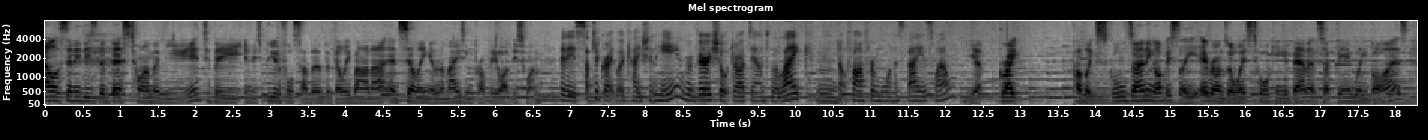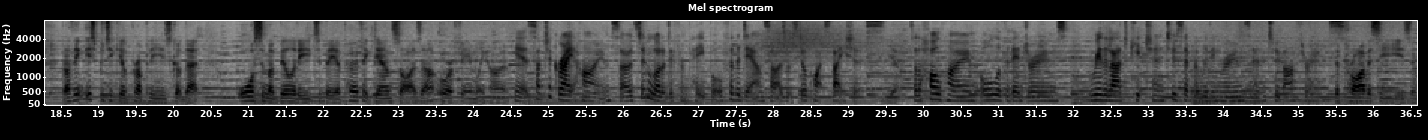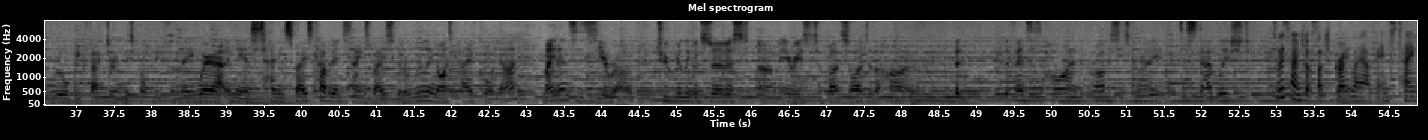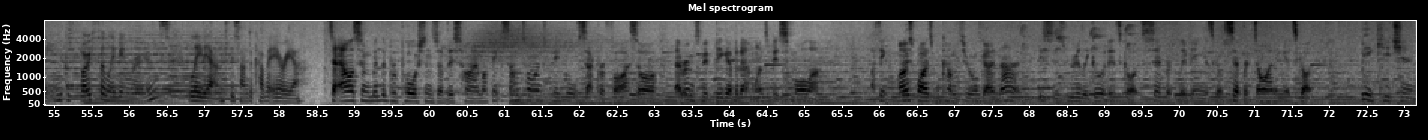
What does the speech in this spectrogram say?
Alison, it is the best time of year to be in this beautiful suburb of Eleebana and selling an amazing property like this one. It is such a great location here. We're a very short drive down to the lake, mm. not far from Warners Bay as well. Yep, great public school zoning, obviously. Everyone's always talking about it, so family buyers. But I think this particular property has got that awesome ability to be a perfect downsizer or a family home. Yeah, it's such a great home, so it suit a lot of different people. For the downsizer, it's still quite spacious. Yeah. So the whole home, all of the bedrooms, really large kitchen, two separate living rooms and two bathrooms. The privacy is a real big factor in this property for me. We're out in the entertaining space, covered entertaining space. You've got a really nice paved courtyard. Maintenance is zero. Two really good serviced um, areas to both sides of the home. But the fences are high, the privacy is great, it's established. So this home's got such a great layout for entertaining because both the living rooms lead out into this undercover area. So Alison, with the proportions of this home, I think sometimes people sacrifice, oh, that room's a bit bigger, but that one's a bit smaller. I think most buyers will come through and go, no, this is really good. It's got separate living, it's got separate dining, it's got big kitchen,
